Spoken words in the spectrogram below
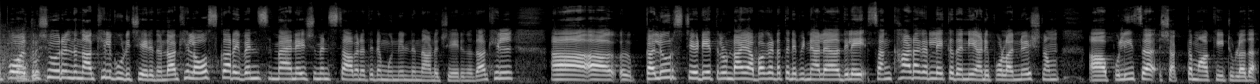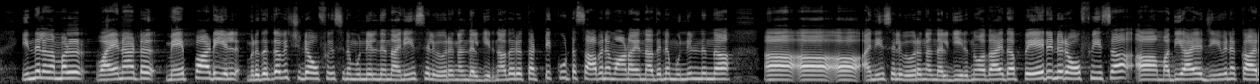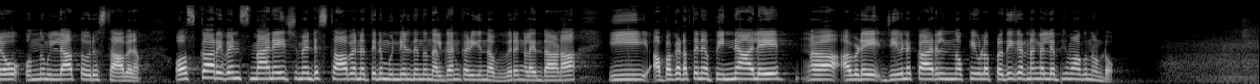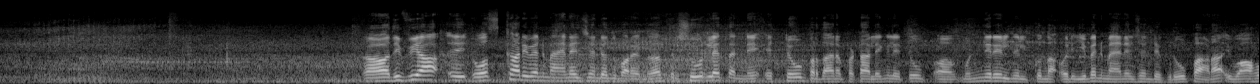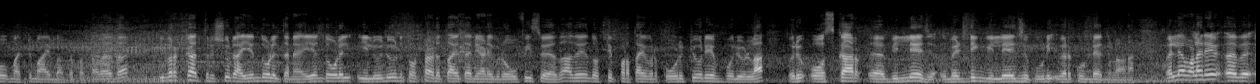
ഇപ്പോൾ തൃശൂരിൽ നിന്ന് അഖിൽ കൂടി ചേരുന്നുണ്ട്. അഖിൽ ഓസ്കാർ ഇവന്റ്സ് മാനേജ്മെന്റ് സ്ഥാപനത്തിന്റെ മുന്നിൽ നിന്നാണ് ചേരുന്നത്. അഖിൽ കലൂർ സ്റ്റേഡിയത്തിലുണ്ടായ അപകടത്തിന് പിന്നാലെ അതിലെ സംഘാടകരിലേക്ക് തന്നെയാണ് ഇപ്പോൾ അന്വേഷണം പോലീസ് ശക്തമാക്കിയിട്ടുള്ളത്. ഇന്നലെ നമ്മൾ വയനാട് മേപ്പാടിയിൽ മൃദംഗവിച്ചിന്റെ ഓഫീസിന് മുന്നിൽ നിന്ന് അനീസൽ വിവരങ്ങൾ നൽകിയിരുന്നു. അതൊരു തട്ടിക്കൂട്ട് സ്ഥാപനമാണോ എന്ന് അതിന്റെ മുന്നിൽ നിന്ന് അനീസൽ വിവരങ്ങൾ നൽകിയിരുന്നു. അതായത് പേരിനൊരു ഓഫീസ് മതിയായ ജീവനക്കാരോ ഒന്നുമില്ലാത്ത ഒരു സ്ഥാപനം. ഓസ്കാർ ഇവന്റ്സ് മാനേജ്മെന്റ് സ്ഥാപനത്തിന് മുന്നിൽ നിന്ന് നൽകാൻ കഴിയുന്ന വിവരങ്ങൾ എന്താണ് ഈ അപകടത്തിന് പിന്നാലെ അവിടെ ജീവനക്കാരിൽ നിന്നൊക്കെയുള്ള പ്രതികരണങ്ങൾ ലഭ്യമാകുന്നുണ്ടോ? ദിവ്യ ഓസ്കാർ ഇവന്റ് മാനേജ്മെന്റ് എന്ന് പറയുന്നത് തൃശ്ശൂരിലെ തന്നെ ഏറ്റവും പ്രധാനപ്പെട്ട അല്ലെങ്കിൽ ഏറ്റവും മുൻനിരയിൽ നിൽക്കുന്ന ഒരു ഇവന്റ് മാനേജ്മെന്റ് ഗ്രൂപ്പാണ് വിവാഹവും മറ്റുമായി ബന്ധപ്പെട്ട്. അതായത് ഇവർക്ക് തൃശ്ശൂർ അയ്യന്തോളിൽ തന്നെ അയ്യന്തോളിൽ ഈ ലുലുവിന് തൊട്ടടുത്തായി തന്നെയാണ് ഇവർ ഓഫീസ് വരുന്നത്. അതിന് തൊട്ടിപ്പുറത്തായി ഇവർക്ക് ഓഡിറ്റോറിയം പോലെയുള്ള ഒരു ഓസ്കാർ വില്ലേജ് വെഡ്ഡിംഗ് വില്ലേജ് കൂടി ഇവർക്കുണ്ട് എന്നുള്ളതാണ്. വലിയ വളരെ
